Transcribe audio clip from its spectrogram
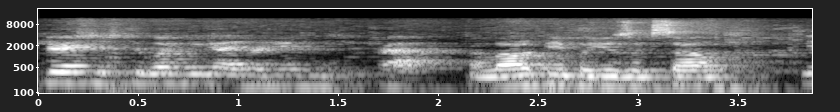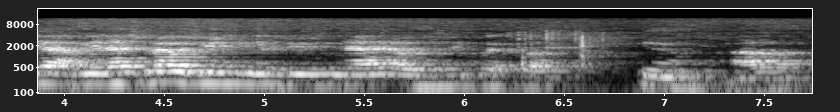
curious as to what you guys were using to track. A lot of people use Excel. Yeah, I mean, that's what I was using, I was using that, I was using QuickBooks. Yeah. Um,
